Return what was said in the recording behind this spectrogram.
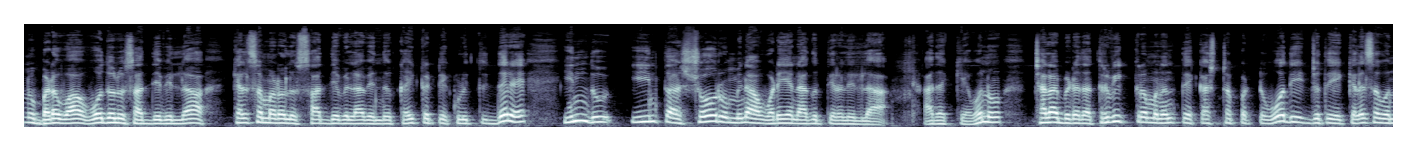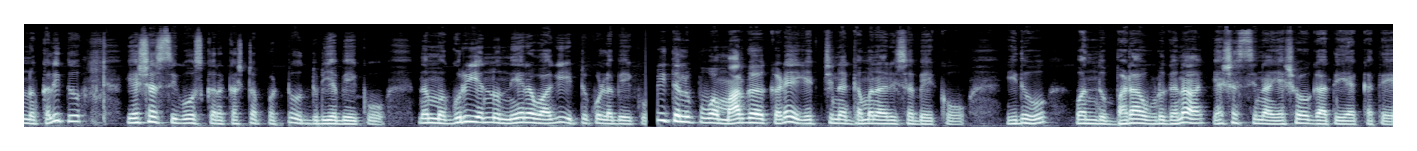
ನಾನು ಬಡವ ಓದಲು ಸಾಧ್ಯವಿಲ್ಲ, ಕೆಲಸ ಮಾಡಲು ಸಾಧ್ಯವಿಲ್ಲವೆಂದು ಕೈಕಟ್ಟಿ ಕುಳಿತಿದ್ದರೆ ಇಂದು ಇಂಥ ಶೋರೂಮಿನ ಒಡೆಯನಾಗುತ್ತಿರಲಿಲ್ಲ. ಅದಕ್ಕೆ ಅವನು ಛಲ ಬಿಡದ ತ್ರಿವಿಕ್ರಮನಂತೆ ಕಷ್ಟಪಟ್ಟು ಓದಿ ಜೊತೆಗೆ ಕೆಲಸವನ್ನು ಕಲಿತು ಯಶಸ್ಸಿಗೋಸ್ಕರ ಕಷ್ಟಪಟ್ಟು ದುಡಿಯಬೇಕು. ನಮ್ಮ ಗುರಿಯನ್ನು ನೇರವಾಗಿ ಇಟ್ಟುಕೊಳ್ಳಬೇಕು. ಗುರಿ ತಲುಪುವ ಮಾರ್ಗದ ಕಡೆ ಹೆಚ್ಚಿನ ಗಮನ ಹರಿಸಬೇಕು. ಇದು ಒಂದು ಬಡ ಹುಡುಗನ ಯಶಸ್ಸಿನ ಯಶೋಗಾಥೆಯ ಕತೆ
